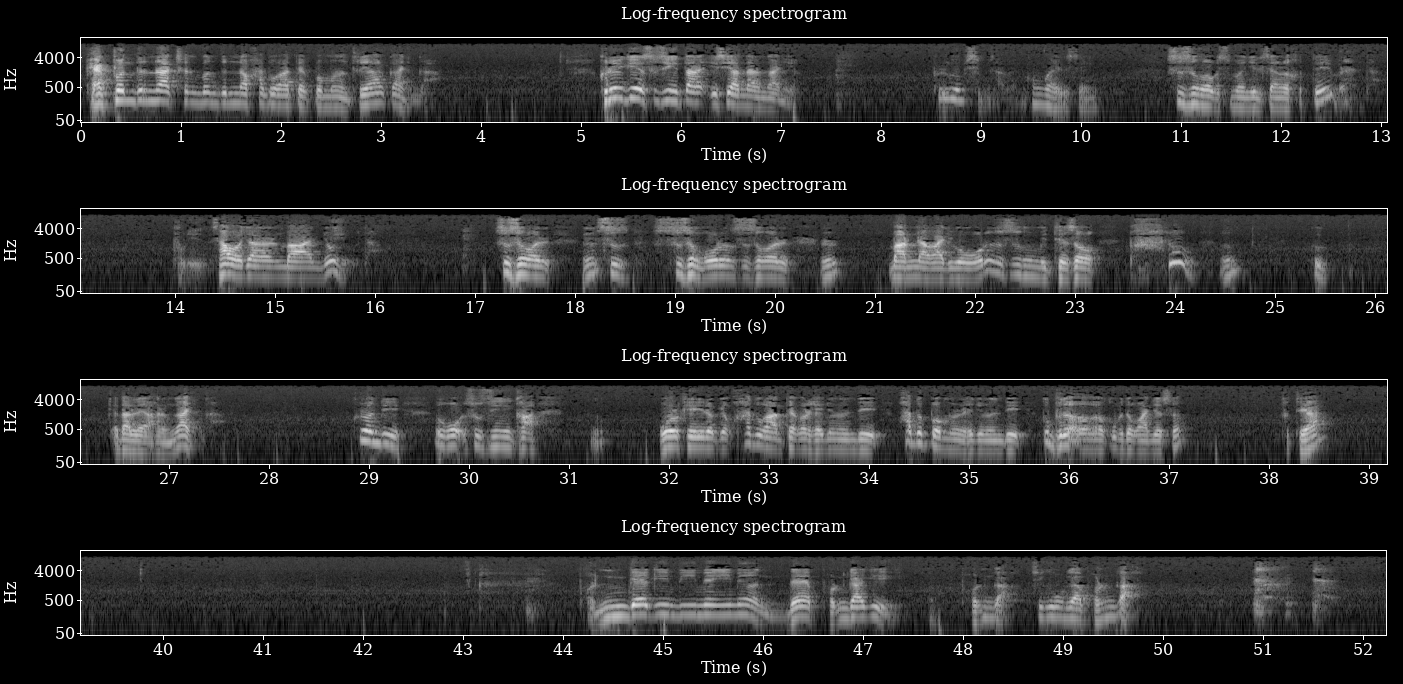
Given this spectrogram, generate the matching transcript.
백번 들으나 천번 들으나 화두가 백번은 들어야 할 거 아닌가? 그러기에 스승이 있다, 있어야 한다는 거 아니에요? 불급심사면 공과 일생. 스승 없으면 일생을 헛되이 버린다. 불인 사오자는 만용이다. 스승을, 응? 스, 스승, 옳은 스승을, 응? 만나가지고 옳은 스승 밑에서 바로, 응? 그, 깨달아야 하는 거 아닌가. 그런데, 스승이 가, 옳게 이렇게 화두 간택을 해주는데, 화두 법문을 해주는데, 그 부덕, 그 부덕 앉아서? 붙어야? 본각이 미명이면 내 본각이 본각 지금 우리가 본각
